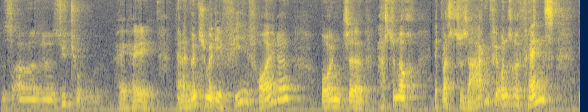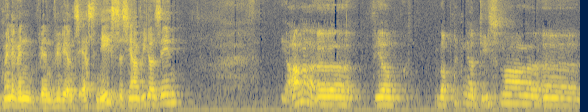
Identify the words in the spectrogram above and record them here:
das ist äh, Südtirol. Hey, hey, ja, dann wünschen wir dir viel Freude und äh, hast du noch etwas zu sagen für unsere Fans? Ich meine, wenn, wenn wir uns erst nächstes Jahr wiedersehen? Ja, äh, wir überbrücken ja diesmal äh,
